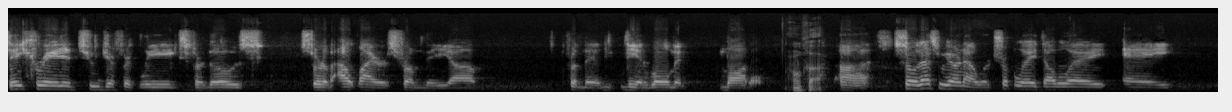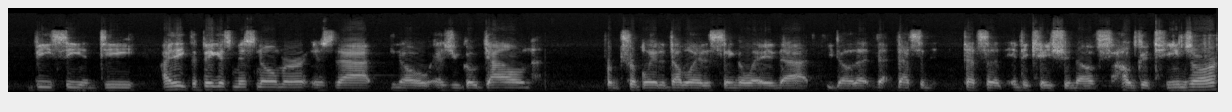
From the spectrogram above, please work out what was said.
they created two different leagues for those sort of outliers from the um, from the the enrollment model. Okay. Uh, so that's where we are now. We're AAA, AA, A, B, C, and D. I think the biggest misnomer is that you know as you go down from AAA to AA to single A, that you know that, that that's an that's an indication of how good teams are.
